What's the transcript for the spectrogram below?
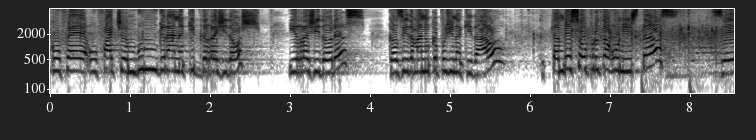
que ho, fe, ho faig amb un gran equip de regidors i regidores, que els hi demano que pugin aquí dalt, també sou protagonistes. Sí?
